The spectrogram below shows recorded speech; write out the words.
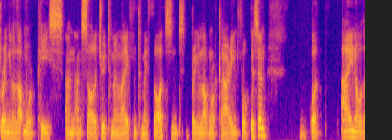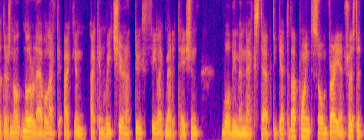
bringing a lot more peace and, and solitude to my life and to my thoughts, and bringing a lot more clarity and focus in. But I know that there's another level I can, I can I can reach here, and I do feel like meditation will be my next step to get to that point. So I'm very interested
